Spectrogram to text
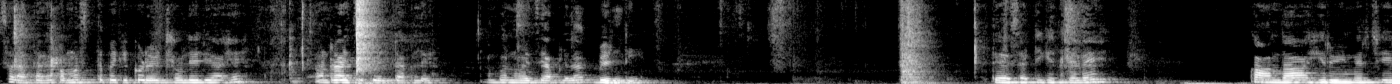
चला आता एका मस्तपैकी कढई ठेवलेली आहे आणि रायचं तेल टाकले बनवायचे आपल्याला भेंडी. त्यासाठी घेतलेलं आहे कांदा हिरवी मिरची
